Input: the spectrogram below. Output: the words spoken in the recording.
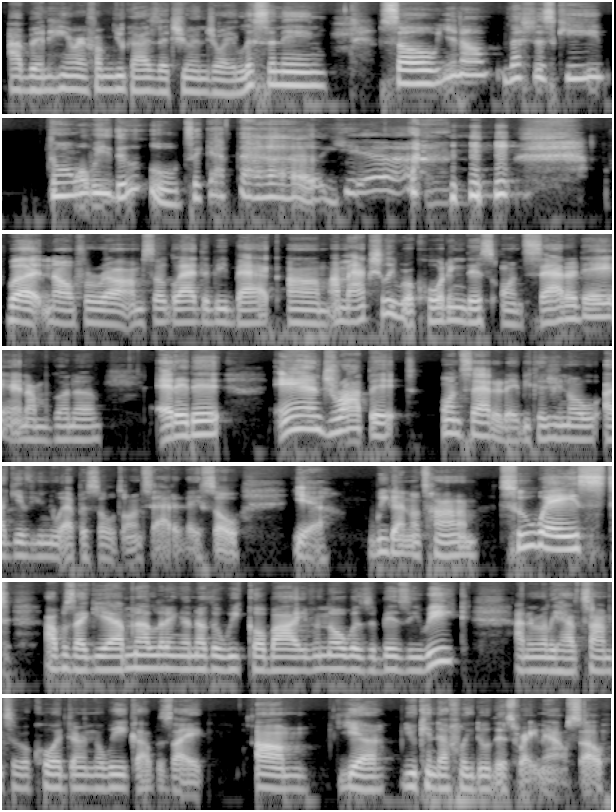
I've been hearing from you guys that you enjoy listening. So, you know, let's just keep doing what we do together. Yeah. but no, for real, I'm so glad to be back. Um, I'm actually recording this on Saturday and I'm gonna edit it and drop it on Saturday because you know I give you new episodes on Saturday. So yeah, we got no time to waste. I was like, yeah, I'm not letting another week go by, even though it was a busy week. I didn't really have time to record during the week. I was like, um, yeah, you can definitely do this right now. So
